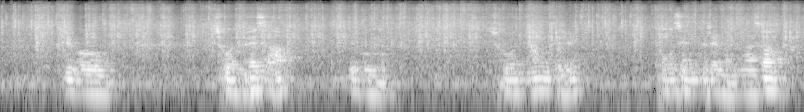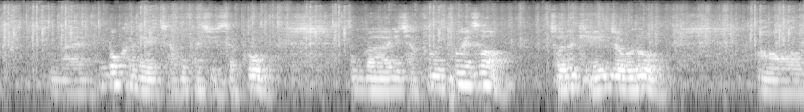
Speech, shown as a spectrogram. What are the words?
그리고 좋은 회사 그리고 좋은 형들 동생들을 만나서 정말 행복하게 작업할 수 있었고 뭔가 이 작품을 통해서 저는 개인적으로 어,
